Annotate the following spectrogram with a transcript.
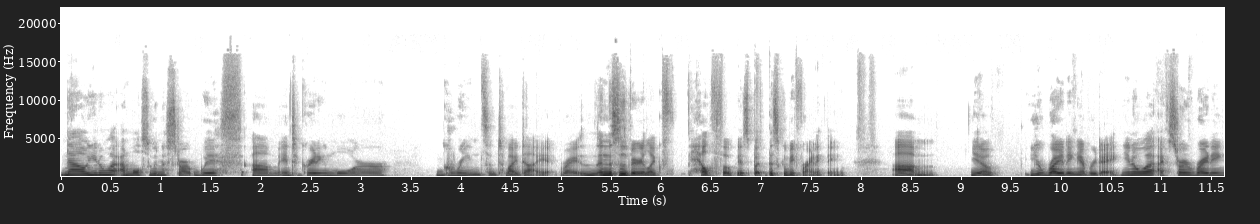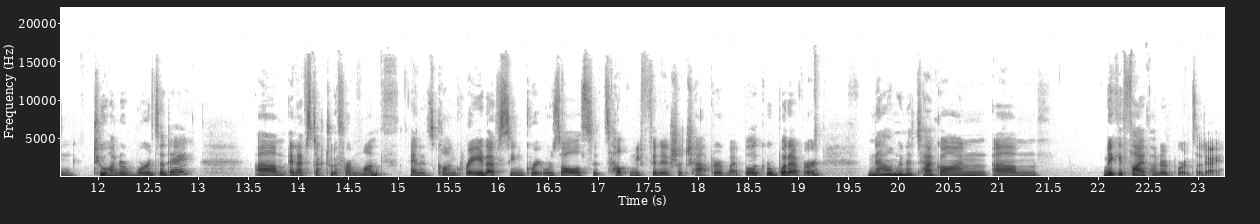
Now, you know what? I'm also going to start with um, integrating more greens into my diet, right? And this is very like health focused, but this could be for anything. Um, you know, you're writing every day. You know what? I've started writing 200 words a day. Um, and I've stuck to it for a month and it's gone great. I've seen great results. It's helped me finish a chapter of my book or whatever. Now I'm going to tack on, um, make it 500 words a day.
